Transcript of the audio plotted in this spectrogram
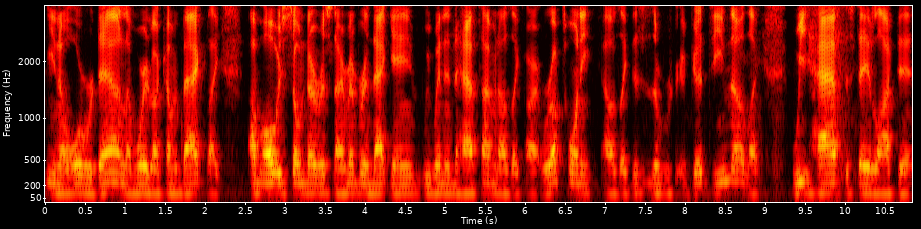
you know, or we're down and I'm worried about coming back. Like I'm always so nervous. And I remember in that game, we went into halftime and I was like, all right, we're up 20. I was like, this is a, a good team though. Like we have to stay locked in.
